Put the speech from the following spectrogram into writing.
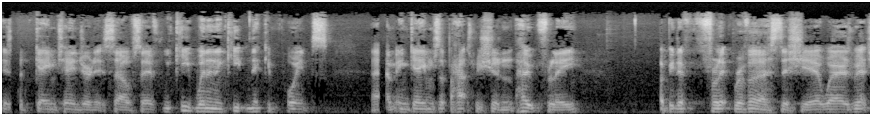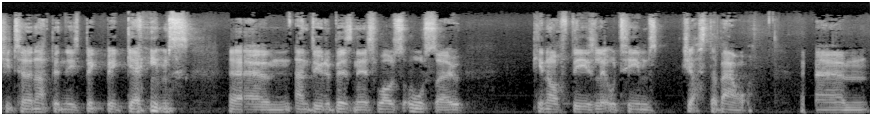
is a game changer in itself. So if we keep winning and keep nicking points um, in games that perhaps we shouldn't, hopefully it'll be the flip reverse this year. Whereas we actually turn up in these big big games um, and do the business, whilst also kicking off these little teams just about um,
